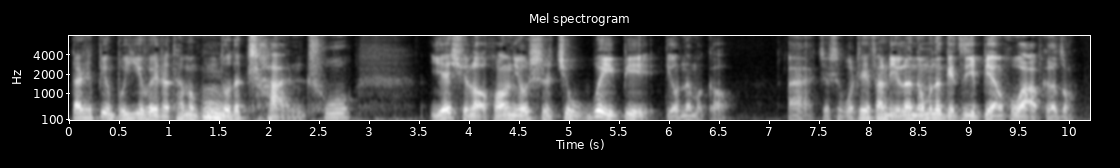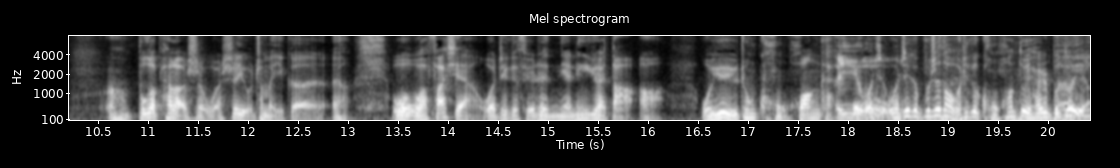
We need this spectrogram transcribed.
但是并不意味着他们工作的产出。也许老黄牛是就未必有那么高，哎，就是我这番理论能不能给自己辩护啊，葛总？嗯，不过潘老师，我是有这么一个，哎呀，我我发现啊，我这个随着年龄越大啊，我越有一种恐慌感。哎呦，我这我这个不知道我这个恐慌对还是不对啊？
